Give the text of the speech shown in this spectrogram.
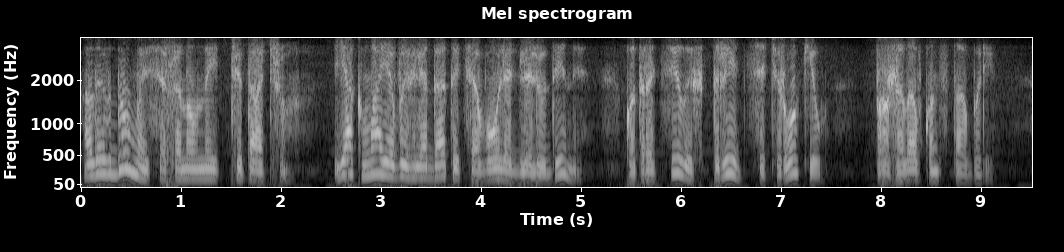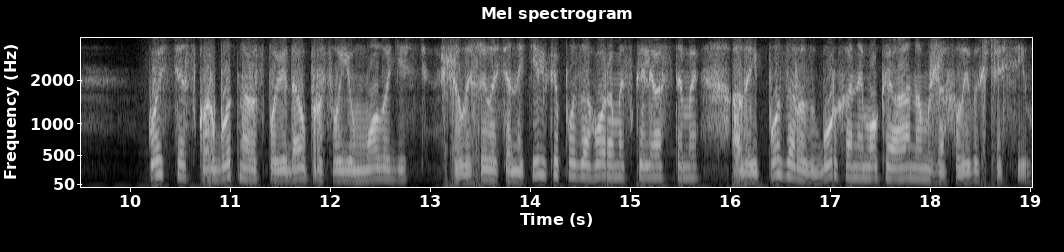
Але вдумайся, шановний читачу, як має виглядати ця воля для людини, котра цілих 30 років прожила в концтаборі. Костя скорботно розповідав про свою молодість, що лишилася не тільки поза горами скелястими, але й поза розбурханим океаном жахливих часів.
